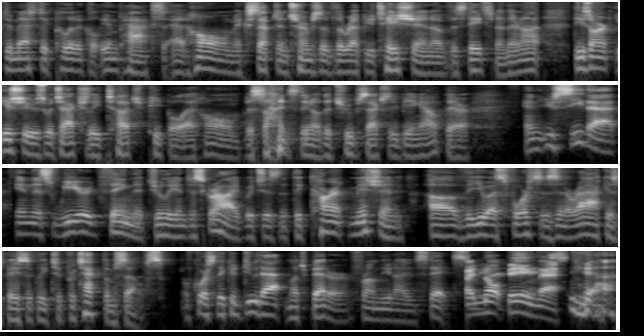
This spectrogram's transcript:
domestic political impacts at home, except in terms of the reputation of the statesman. They're not, these aren't issues which actually touch people at home besides, you know, the troops actually being out there. And you see that in this weird thing that Julien described, which is that the current mission of the U.S. forces in Iraq is basically to protect themselves. Of course, they could do that much better from the United States. By not being there. Yeah.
